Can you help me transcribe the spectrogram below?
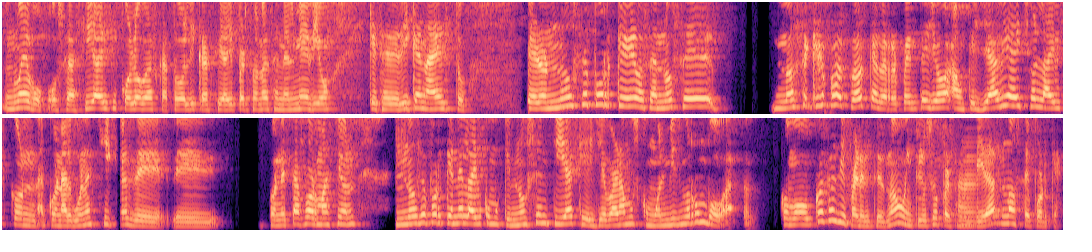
nuevo. O sea, sí hay psicólogas católicas, sí hay personas en el medio que se dediquen a esto. Pero no sé por qué, o sea, no sé, no sé qué pasó, que de repente yo, aunque ya había hecho lives con, con algunas chicas de, con esta formación, no sé por qué en el live como que no sentía que lleváramos como el mismo rumbo, como cosas diferentes, ¿no? O incluso personalidad, no sé por qué.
